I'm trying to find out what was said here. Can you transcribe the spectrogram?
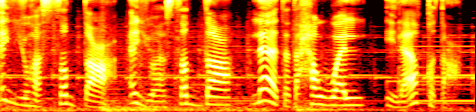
أيها الصدع أيها الصدع لا تتحول إلى قطع.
